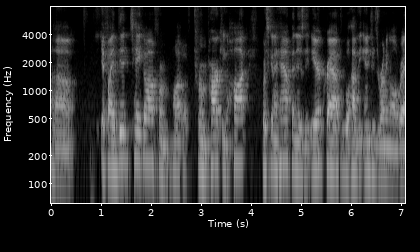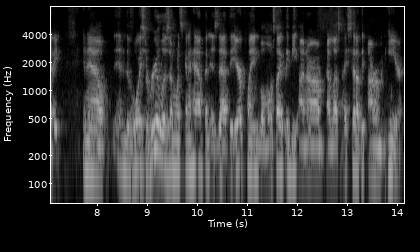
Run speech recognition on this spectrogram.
Uh, if I did take off from, uh, from parking hot, what's going to happen is the aircraft will have the engines running already. And now, in the voice of realism, what's going to happen is that the airplane will most likely be unarmed unless I set up the armament here.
